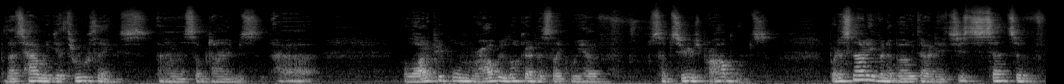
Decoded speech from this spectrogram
but that's how we get through things. Uh, sometimes, uh, a lot of people probably look at us like we have some serious problems, but it's not even about that. It's just a sense of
